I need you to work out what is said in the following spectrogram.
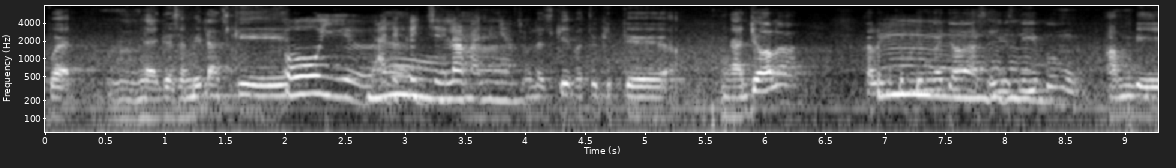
buat mm, niaga sambilan sikit. oh ya ada kerja lah maknanya Sambilan sikit lepas tu kita mengajar lah. Kalau kita boleh mengajar lah. Saya sendiri pun ambil,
